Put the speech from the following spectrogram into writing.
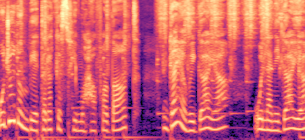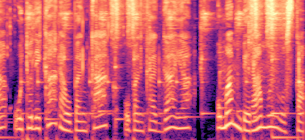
وجودهم بيتركز في محافظات جايا ويجايا ولانيجايا وتوليكارا وبنكاك وبنكاك جايا ومامبرامو الوسطى.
